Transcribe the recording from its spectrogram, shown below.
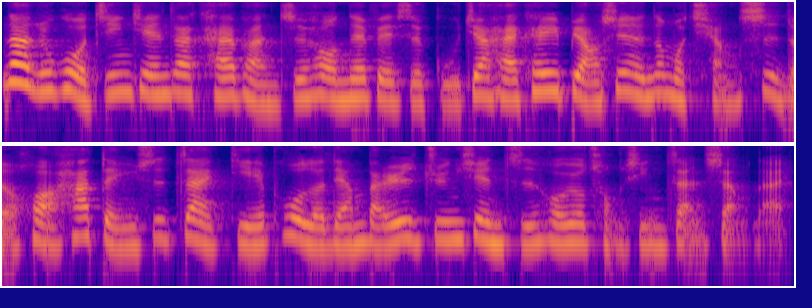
那如果今天在开盘之后，Netflix 股价还可以表现得那么强势的话，它等于是在跌破了两百日均线之后又重新站上来。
